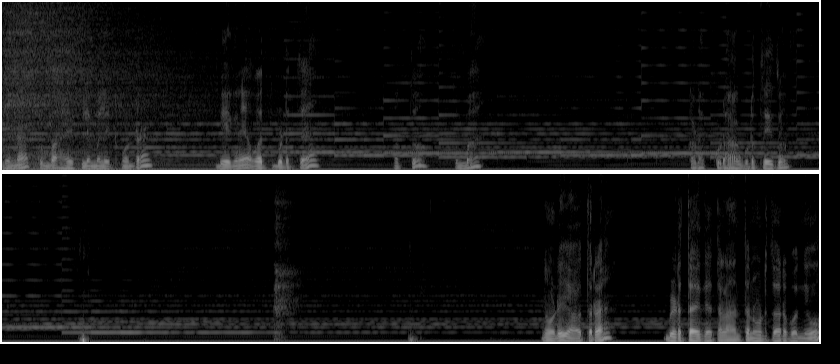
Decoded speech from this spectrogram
ಇದನ್ನು ತುಂಬ ಹೈ ಫ್ಲೇಮಲ್ಲಿ ಇಟ್ಕೊಂಡ್ರೆ ಬೇಗನೆ ಬಿಡುತ್ತೆ ಮತ್ತು ತುಂಬ ಕಡಕ್ ಕೂಡ ಆಗ್ಬಿಡುತ್ತೆ ಇದು. ನೋಡಿ ಯಾವ ಥರ ಬಿಡ್ತಾ ಇದೆ ತಳ ಅಂತ ನೋಡ್ತಾ ಇರ್ಬೋದು ನೀವು.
